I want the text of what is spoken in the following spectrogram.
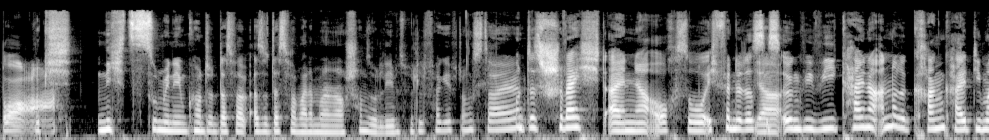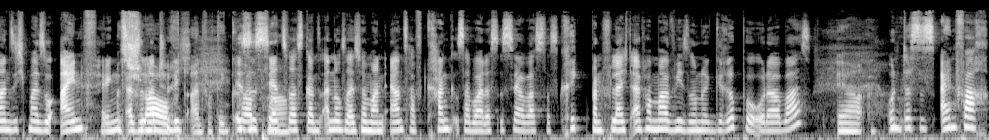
Boah. wirklich nichts zu mir nehmen konnte und das war, also das war meiner Meinung nach schon so Lebensmittelvergiftungsstyle. Und das schwächt einen ja auch so. Ich finde, das Ja. ist irgendwie wie keine andere Krankheit, die man sich mal so einfängt. es also natürlich einfach den ist es jetzt was ganz anderes, als wenn man ernsthaft krank ist, aber das ist ja was, das kriegt man vielleicht einfach mal wie so eine Grippe oder was. Ja. Und das ist einfach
